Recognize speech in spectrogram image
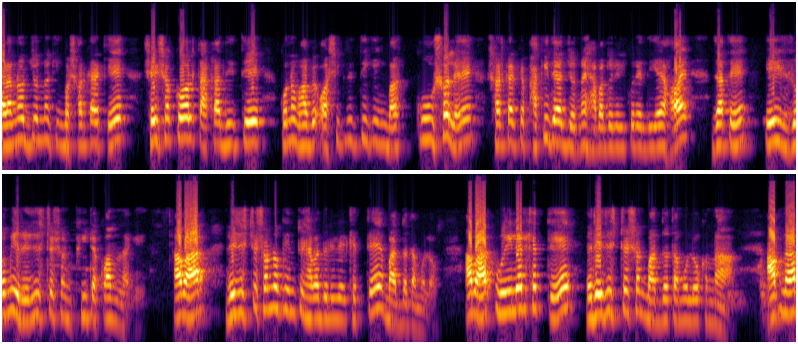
এড়ানোর জন্য কিংবা সরকারকে সেই সকল টাকা দিতে কোনোভাবে অস্বীকৃতি কিংবা কৌশলে সরকারকে ফাঁকি দেওয়ার জন্য হেবা দলিল করে দিয়ে হয়, যাতে এই জমির রেজিস্ট্রেশন ফিটা কম লাগে। আবার রেজিস্ট্রেশনও কিন্তু হেবা দলিলের ক্ষেত্রে বাধ্যতামূলক। আবার উইলের ক্ষেত্রে রেজিস্ট্রেশন বাধ্যতামূলক না। আপনার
